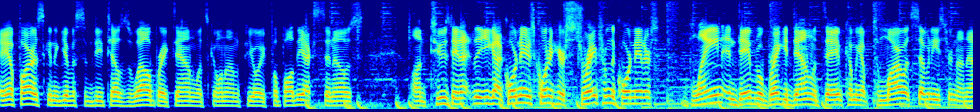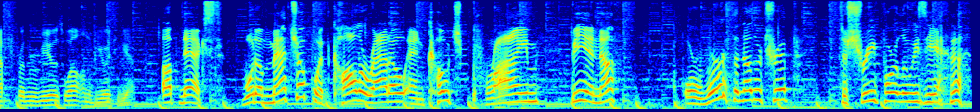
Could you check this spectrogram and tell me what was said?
AF, AFR is going to give us some details as well, break down what's going on with BYU football, the X's and O's. On Tuesday night, you got Coordinators Corner here straight from the coordinators. Blaine and David will break it down with Dave coming up tomorrow at 7 Eastern on After Further Review as well on the BYU TV app. Up next, would a matchup with Colorado and Coach Prime be enough or worth another trip to Shreveport, Louisiana?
